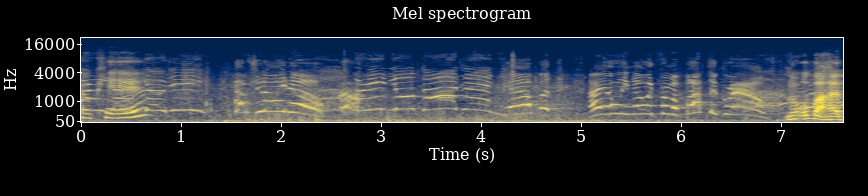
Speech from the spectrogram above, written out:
Okay. How should I know? We're in your garden. Yeah, but I only know it from above the ground. Nur oberhalb.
